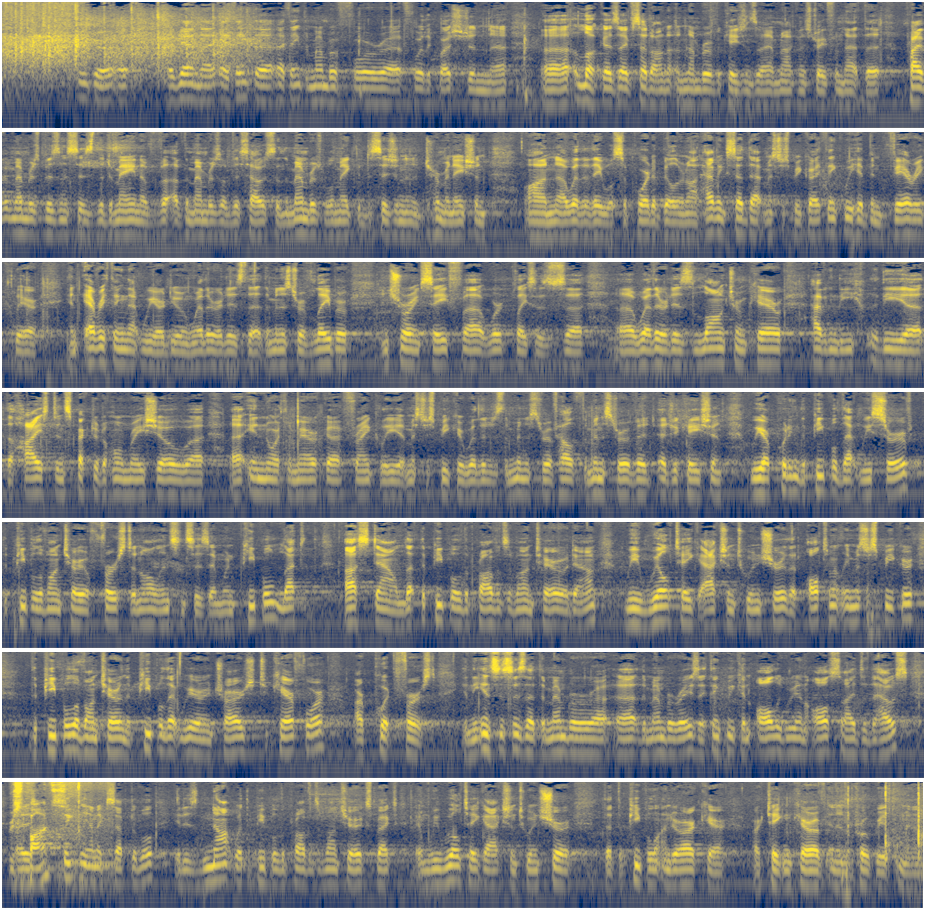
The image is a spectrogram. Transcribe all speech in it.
Speaker, uh Again, I, I, thank the, I thank the member for, uh, for the question. Uh, uh, look, as I've said on a number of occasions, I am not going to stray from that. The private members' business is the domain of, of the members of this House, and the members will make the decision and determination on uh, whether they will support a bill or not. Having said that, Mr. Speaker, I think we have been very clear in everything that we are doing, whether it is the, the Minister of Labour ensuring safe uh, workplaces, uh, whether it is long-term care, having the, the, the highest inspector-to-home ratio in North America, frankly, uh, Mr. Speaker, whether it is the Minister of Health, the Minister of Ed Education, we are putting the people that we serve, the people of Ontario, first in all instances. And when people let us down, let the people of the province of Ontario down, we will take action to ensure that ultimately, Mr. Speaker, the people of Ontario and the people that we are in charge to care for are put first. In the instances that the member, uh, uh, the member raised, I think we can all agree on all sides of the House. Response? completely unacceptable. It is not what the people of the province of Ontario expect, and we will take action to ensure that the people under our care are taken care of in an appropriate manner.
